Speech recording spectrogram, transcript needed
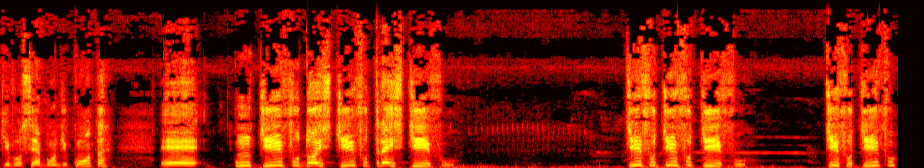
Aqui você é bom de conta. É um tifo, dois tifo, três tifo. Tifo, tifo, tifo. Tifo, tifo.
